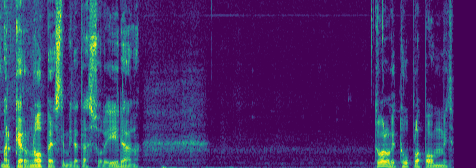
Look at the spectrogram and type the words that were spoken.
Mä nyt kerron nopeasti, mitä tässä oli ideana. Tuolla oli tuplapommit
